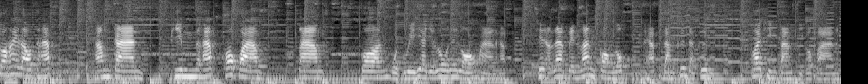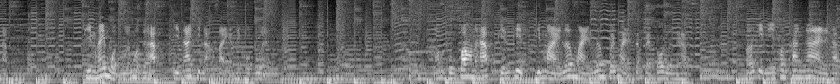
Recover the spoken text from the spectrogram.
ก็ให้เรานะครับทำการพิมพ์นะครับ ข้อความตามกรบทกวีที่อาเจโร่ได้ร้องมานะครับ ช่นอันแรกเป็นลั่นกองลบนะครับ ดังขึ้นดังขึ้นก็ให้พิมพ์ตามสีฟ้านะครับ พิมพ์ให้หมดเหมือนหมดนะครับขีดหน้าขีดหลังใส่กันให้ครบด้วย ต้องถูกต้องนะครับ เขียนผิดพิมพ์ใหม่เริ่มใหม่เริ่ม quest ใหม่ตั้งแต่ต้นเลยนะครับภารกิจนี้ค่อนข้างง่ายนะครับ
